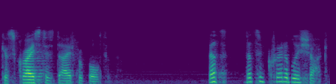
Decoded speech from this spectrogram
because Christ has died for both of them. That's, that's incredibly shocking.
